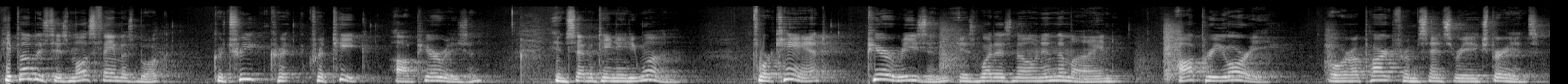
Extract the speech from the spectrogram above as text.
He published his most famous book, Critique, Critique of Pure Reason, in 1781. For Kant, pure reason is what is known in the mind a priori, or apart from sensory experience.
